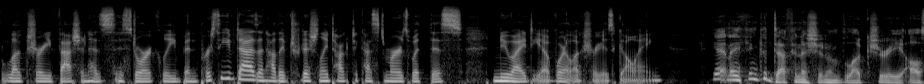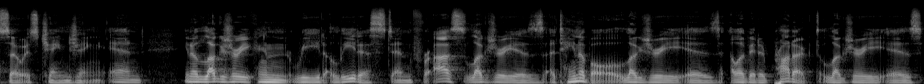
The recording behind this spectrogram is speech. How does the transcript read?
luxury fashion has historically been perceived as and how they've traditionally talked to customers with this new idea of where luxury is going? Yeah, and I think the definition of luxury also is changing. And, you know, luxury can read elitist. And for us, luxury is attainable. Luxury is elevated product. Luxury is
